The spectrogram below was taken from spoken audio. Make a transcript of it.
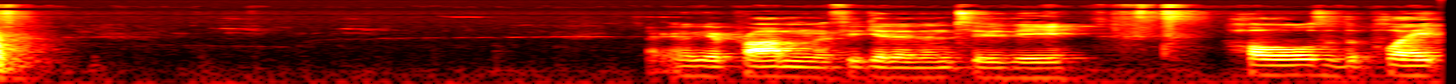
It's Not going to be a problem if you get it into the holes of the plate.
